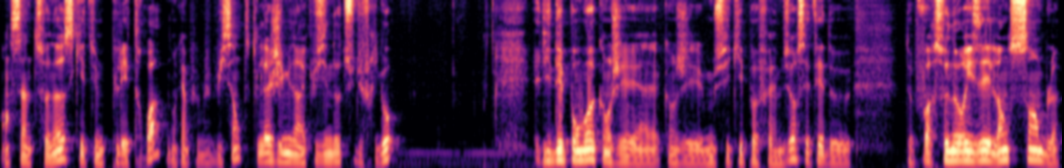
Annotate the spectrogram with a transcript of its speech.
enceinte Sonos qui est une Play 3, donc un peu plus puissante, là j'ai mis dans la cuisine au-dessus du frigo. Et l'idée pour moi quand j'ai quand j'ai me suis équipé au fur et à mesure, c'était de, de pouvoir sonoriser l'ensemble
